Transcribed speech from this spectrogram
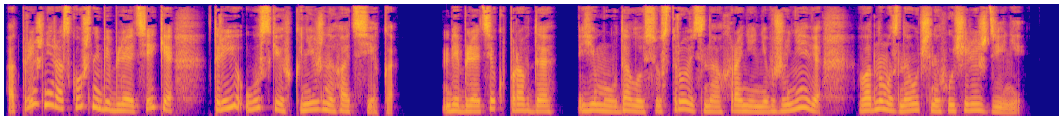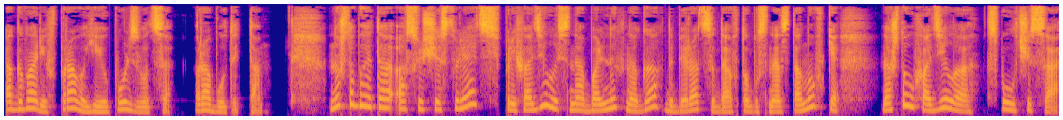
от прежней роскошной библиотеки три узких книжных отсека. Библиотеку, правда, ему удалось устроить на хранение в Женеве в одном из научных учреждений, оговорив право ею пользоваться, работать там. Но чтобы это осуществлять, приходилось на больных ногах добираться до автобусной остановки, на что уходило с полчаса,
